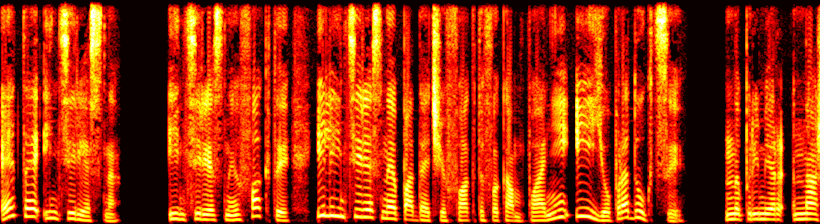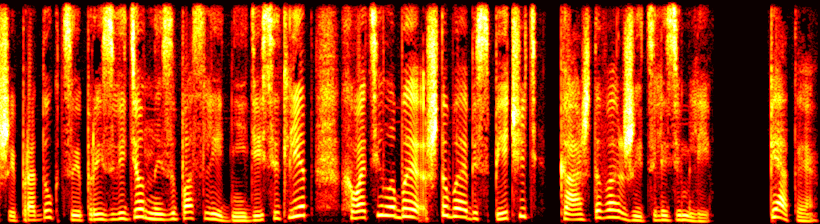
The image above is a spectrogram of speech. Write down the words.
Это интересно. Интересные факты или интересная подача фактов о компании и ее продукции. Например, нашей продукции, произведенной за последние 10 лет, хватило бы, чтобы обеспечить каждого жителя Земли. Пятое.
